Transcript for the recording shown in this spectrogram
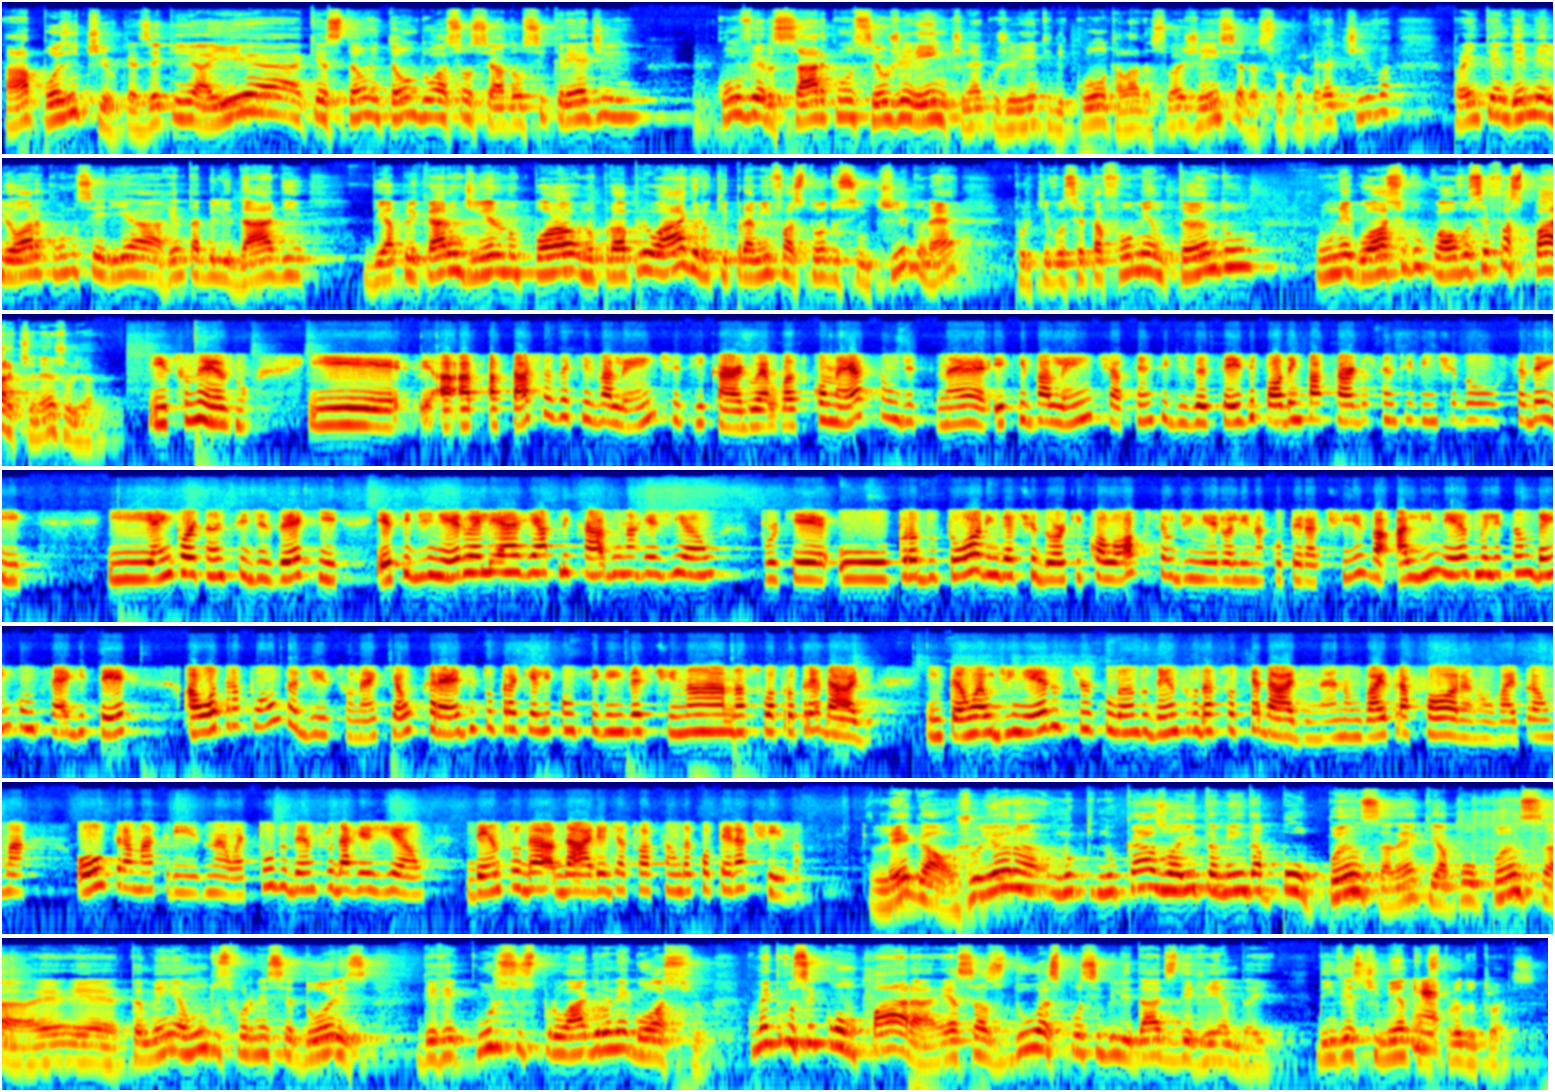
Ah, positivo. Quer dizer que aí é a questão, então, do associado ao Cicred conversar com o seu gerente, né, com o gerente de conta lá da sua agência, da sua cooperativa, para entender melhor como seria a rentabilidade de aplicar um dinheiro no, no próprio agro, que para mim faz todo sentido, né? Porque você está fomentando um negócio do qual você faz parte, né, Juliana? Isso mesmo. E a, a, as taxas equivalentes, Ricardo, elas começam de né, equivalente a 116 e podem passar do 120 do CDI. E é importante se dizer que esse dinheiro ele é reaplicado na região porque o produtor, investidor que coloca o seu dinheiro ali na cooperativa, ali mesmo ele também consegue ter a outra ponta disso, né, que é o crédito para que ele consiga investir na, na sua propriedade. Então é o dinheiro circulando dentro da sociedade, né, não vai para fora, não vai para uma outra matriz, não, é tudo dentro da região, dentro da, da área de atuação da cooperativa. Legal. Juliana, no, no caso aí também da poupança, né? Que a poupança é, é também é um dos fornecedores de recursos para o agronegócio. Como é que você compara essas duas possibilidades de renda aí, de investimento é. dos produtores?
